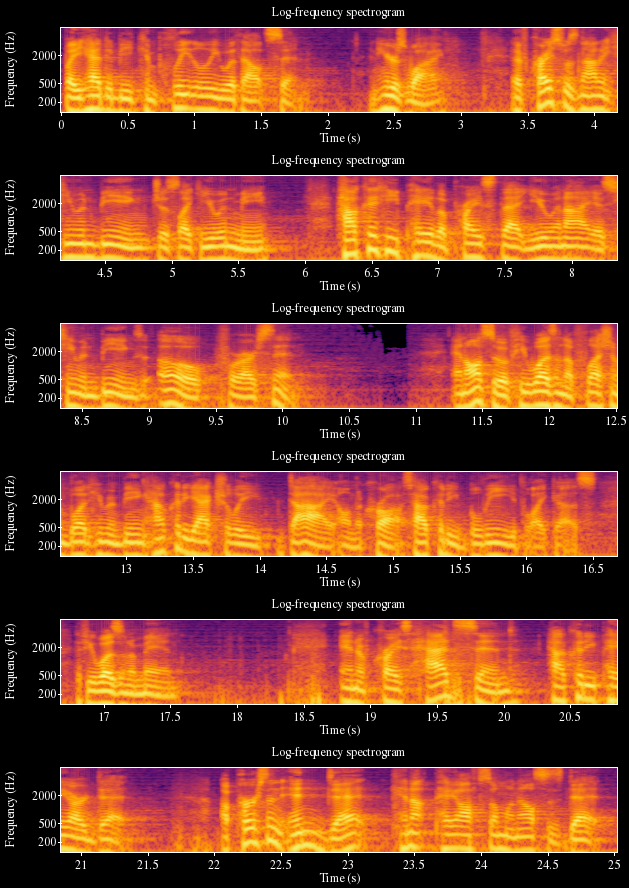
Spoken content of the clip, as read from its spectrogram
but he had to be completely without sin. And here's why. If Christ was not a human being just like you and me, how could he pay the price that you and I as human beings owe for our sin? And also, if he wasn't a flesh and blood human being, how could he actually die on the cross? How could he bleed like us if he wasn't a man? And if Christ had sinned, how could he pay our debt? A person in debt cannot pay off someone else's debt.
